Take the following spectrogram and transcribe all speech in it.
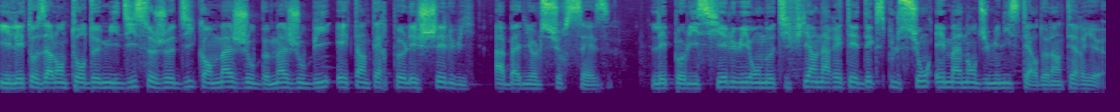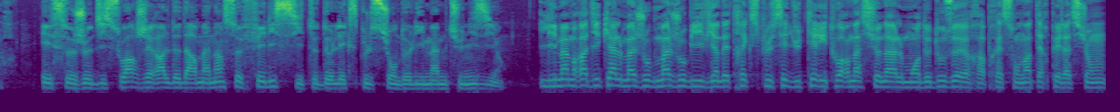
Il est aux alentours de midi ce jeudi quand Majoub Majoubi est interpellé chez lui, à Bagnols-sur-Cèze. Les policiers lui ont notifié un arrêté d'expulsion émanant du ministère de l'Intérieur. Et ce jeudi soir, Gérald Darmanin se félicite de l'expulsion de l'imam tunisien. L'imam radical Majoub Majoubi vient d'être expulsé du territoire national moins de 12 heures après son interpellation.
